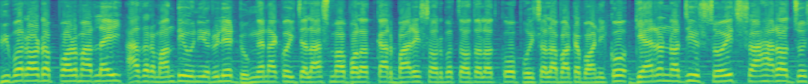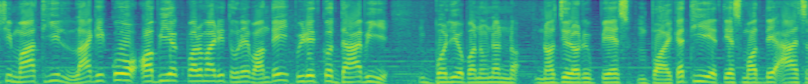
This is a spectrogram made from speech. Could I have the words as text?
विवरण र आधार मान्दै उनीहरूले ढुङ्गानाको इजलासमा बलात्कार बारे सर्वोच्च अदालतको फैसलाबाट बनेको ग्यार नजिर सहित शाह र जोशी माथि लागेको अभियोग प्रमाणित हुने भन्दै पीडितको दावी बलियो बनाउन नजिरहरू पेश भएका थिए। त्यसमध्ये आज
